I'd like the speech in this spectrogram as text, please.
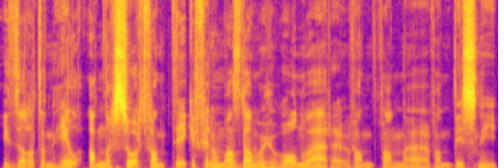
is dat het een heel ander soort van tekenfilm was dan we gewoon waren van, van, eh, van Disney.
